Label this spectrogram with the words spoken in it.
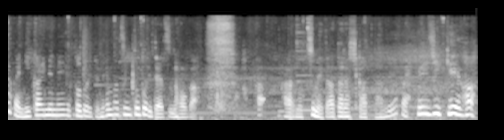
らかに2回目に届いて、年末に届いたやつの方が、あの、詰めて新しかったんで、やっぱり平時系は、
